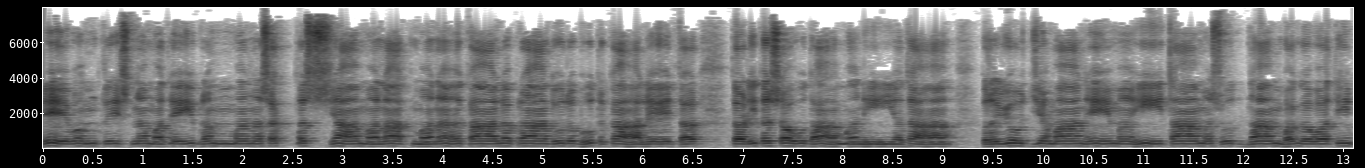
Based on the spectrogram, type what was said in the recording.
एवं कृष्णमते ब्रह्मणशक्तश्यामलात्मन कालप्रादुर्भूतकाले तडितसौदामनि यथा। प्रयुज्यमाने महितां शुद्धां भगवतीं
